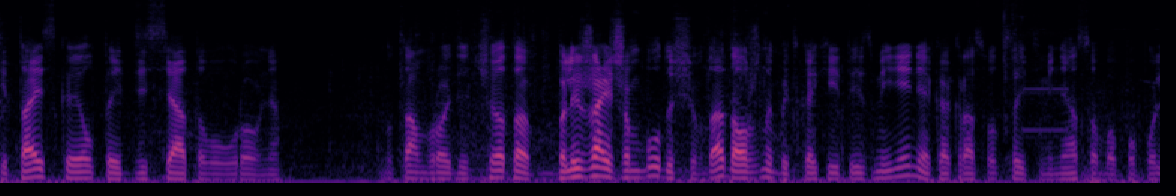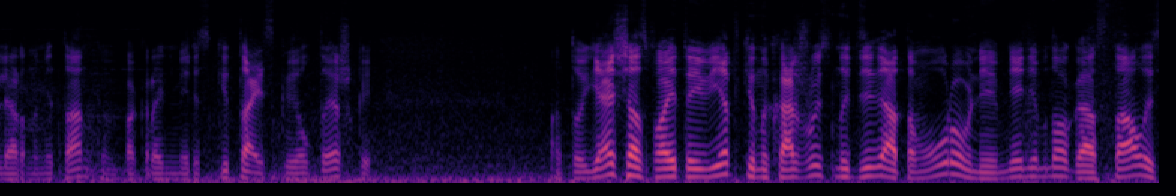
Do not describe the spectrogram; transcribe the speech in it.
китайская ЛТ 10 уровня. Ну, там вроде что-то в ближайшем будущем, да, должны быть какие-то изменения как раз вот с этими не особо популярными танками, по крайней мере, с китайской ЛТшкой. А то я сейчас по этой ветке нахожусь на девятом уровне, и мне немного осталось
